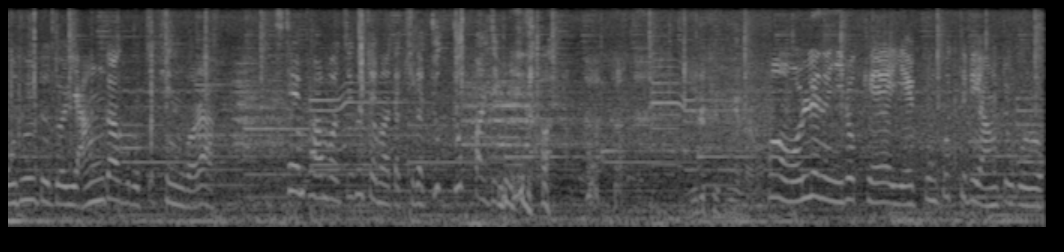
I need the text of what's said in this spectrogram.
오돌도돌 양각으로 찍히는 거라 스탬프 한번 찍을 때마다 기가 쭉쭉 빠집니다. 이렇게 생겼나? 어, 원래는 이렇게 예쁜 꽃들이 양쪽으로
